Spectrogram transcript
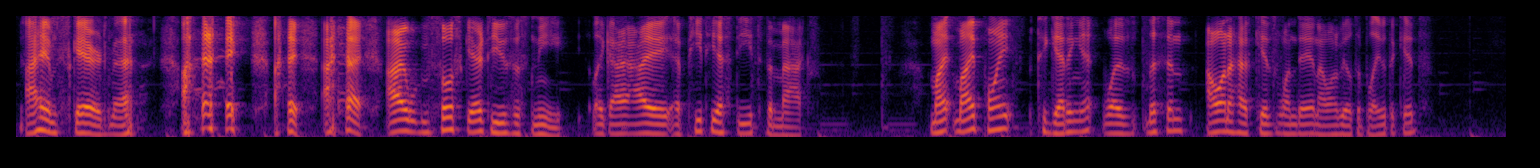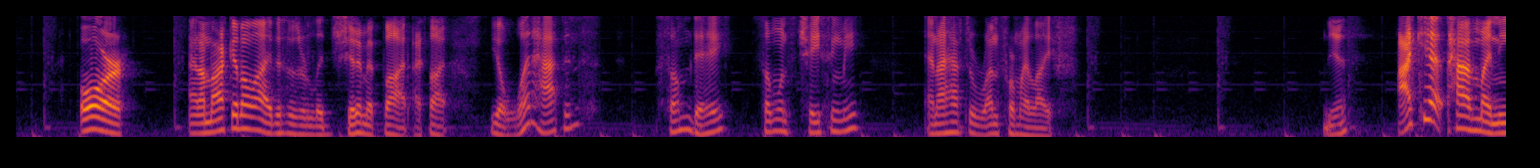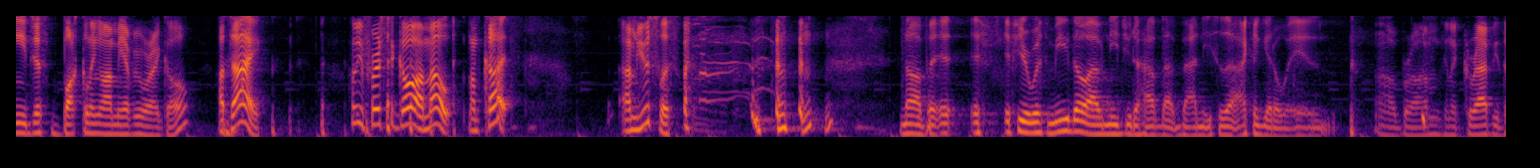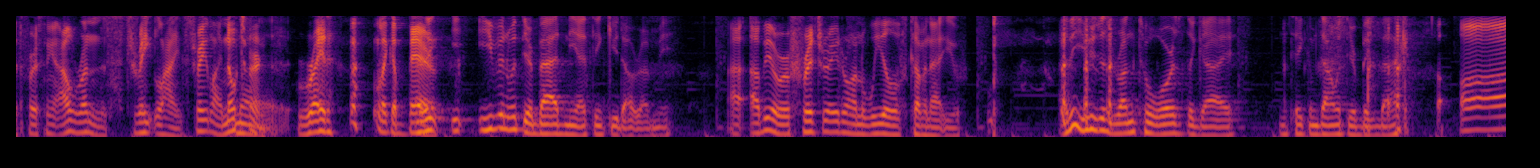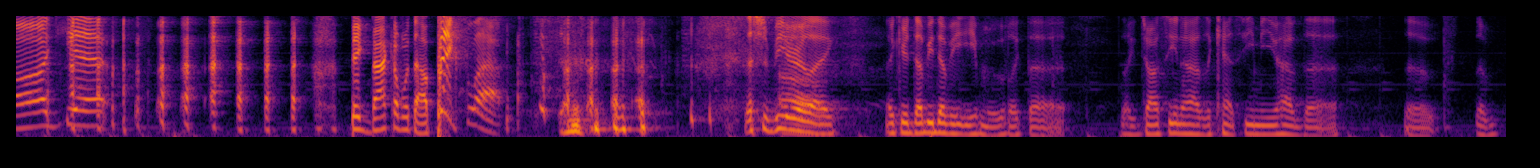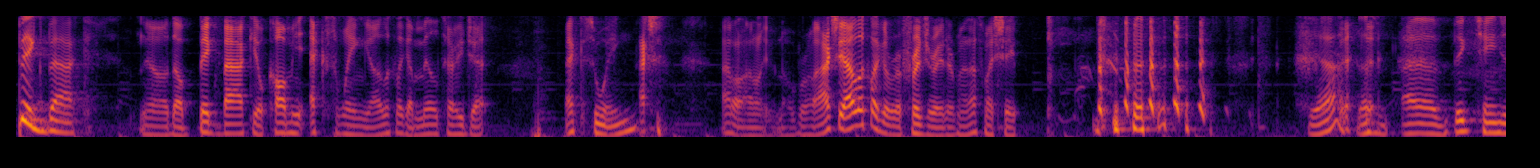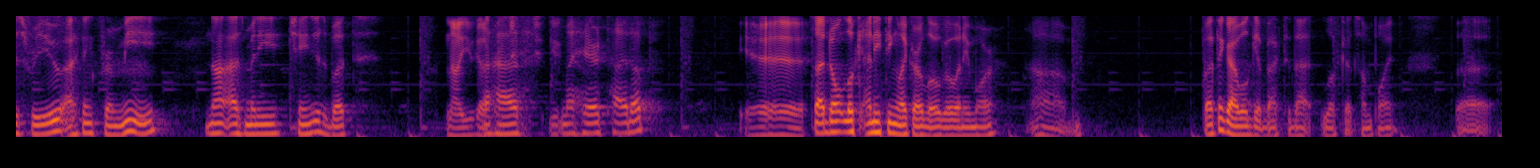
I am scared, man. I I I I'm so scared to use this knee. Like I I a PTSD to the max. My my point to getting it was listen, I want to have kids one day and I want to be able to play with the kids. Or and I'm not to lie, this is a legitimate thought. I thought, yo, what happens someday someone's chasing me and I have to run for my life. Yeah. I can't have my knee just buckling on me everywhere I go. I'll die. I'll be first to go. I'm out. I'm cut. I'm useless. No, but it, if if you're with me though, I would need you to have that bad knee so that I could get away. And oh, bro, I'm gonna grab you the first thing. I'll run in a straight line, straight line, no, No, turn, right, like a bear. e- even with your bad knee, I think you'd outrun me. I- I'll be a refrigerator on wheels coming at you. I think you should just run towards the guy and take him down with your big back. Oh yeah. big back up with that big slap. That should be your oh. like like your WWE move, like the like John Cena has the can't see me. You have the the the big back You know the big back. You'll call me X-wing. Yo, I look like a military jet. X wing. Actually, I don't. I don't even know, bro. Actually, I look like a refrigerator, man. That's my shape. Yeah, that's uh, big changes for you. I think for me, not as many changes, but No, you got to have. You- my hair tied up, yeah. so I don't look anything like our logo anymore. Um, but I think I will get back to that look at some point. But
